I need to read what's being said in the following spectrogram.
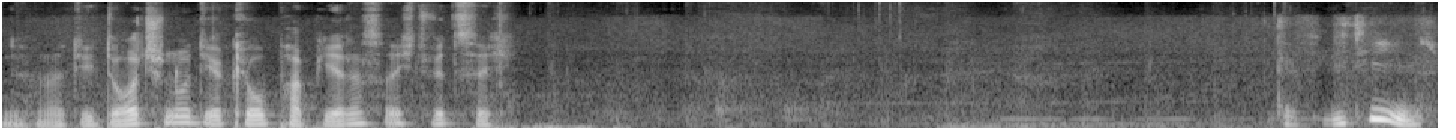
Ja, Die Deutschen und ihr Klopapier, das ist echt witzig. Definitiv.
